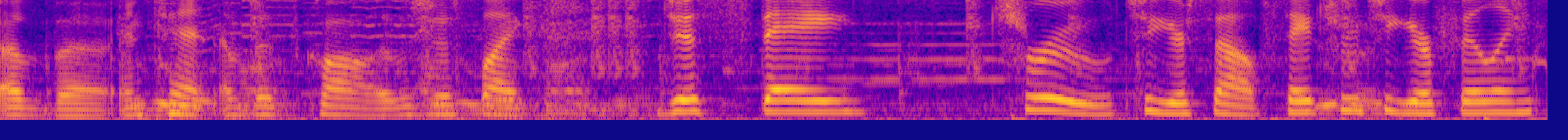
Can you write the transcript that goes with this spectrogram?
of the intent of this call. It was just like, just stay true to yourself. Stay true to your feelings.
